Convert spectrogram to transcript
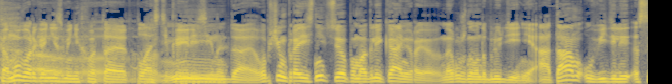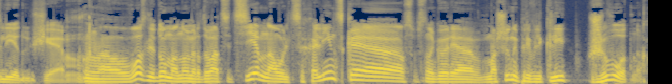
Кому в организме не хватает пластика и резины? Да, в общем, прояснить все помогли камеры наружного наблюдения, а там увидели следующее. А, возле дома номер 27 на улице Халинская, собственно говоря, машины привлекли животных.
